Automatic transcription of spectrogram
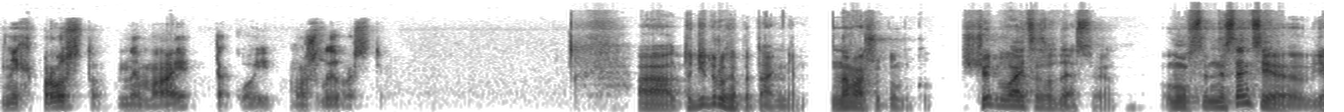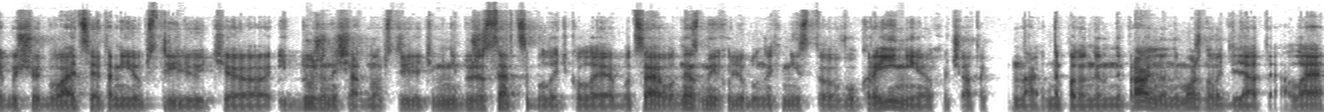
В них просто немає такої можливості. А, тоді друге питання. На вашу думку, що відбувається з Одесою? Ну, не в сенсі, якби що відбувається, там її обстрілюють е, і дуже нещадно обстрілюють. І мені дуже серце болить, коли бо це одне з моїх улюблених міст в Україні. Хоча так на- напевно не- неправильно не можна виділяти, але е,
